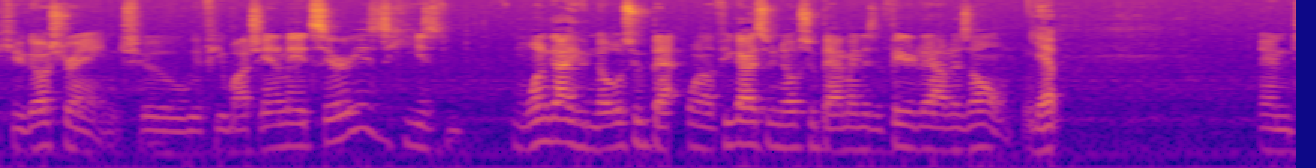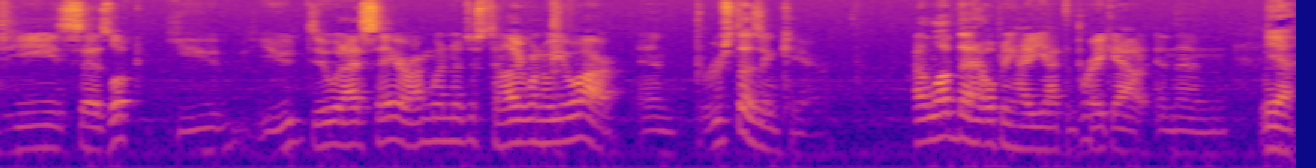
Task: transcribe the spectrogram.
Hugo Strange, who, if you watch the animated series, he's one guy who knows who Bat, one of the few guys who knows who Batman is and figured it out on his own. Yep. And he says, "Look, you you do what I say, or I'm going to just tell everyone who you are." And Bruce doesn't care. I love that opening how you have to break out and then Yeah.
